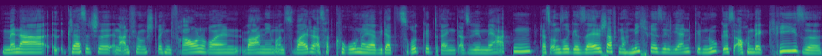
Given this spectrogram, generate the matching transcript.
Männer äh, klassische, in Anführungsstrichen, Frauenrollen wahrnehmen und so weiter, das hat Corona ja wieder zurückgedrängt. Also wir merken, dass unsere Gesellschaft noch nicht resilient genug ist, auch in der Krise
